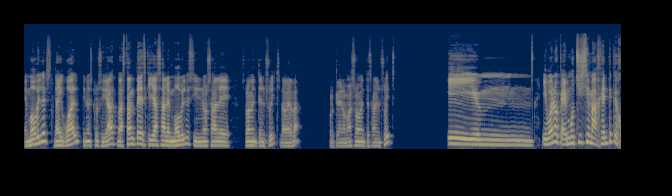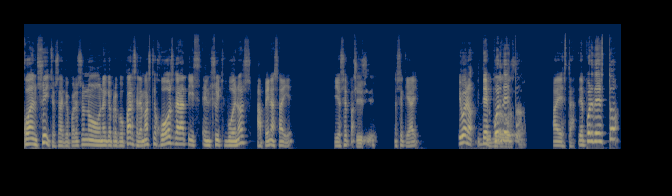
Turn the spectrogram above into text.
en móviles, da igual, tiene exclusividad. Bastante es que ya sale en móviles y no sale solamente en Switch, la verdad, porque de normal solamente sale en Switch. Y, mm, y bueno, que hay muchísima gente que juega en Switch, o sea que por eso no, hay que preocuparse. Además que juegos gratis en Switch buenos apenas hay, ¿eh? Que yo sepa. Sí, sí. No sé qué hay. Y bueno, después de esto... Ahí está. Después de esto,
